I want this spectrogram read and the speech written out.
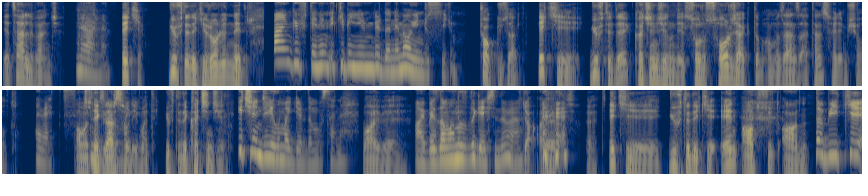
yeterli bence. Yani. Peki Güfte'deki rolün nedir? Ben Güfte'nin 2021 dönemi oyuncusuyum. Çok güzel. Peki Güfte'de kaçıncı yılın diye soru soracaktım ama sen zaten söylemiş oldun. Evet. Ama tekrar yılıma sorayım hadi. Güfte'de kaçıncı yıl? Üçüncü yılıma girdim bu sene. Vay be. Ay be zaman hızlı geçti değil mi? Ya evet. evet. Peki Güfte'deki en absürt anın? Tabii ki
